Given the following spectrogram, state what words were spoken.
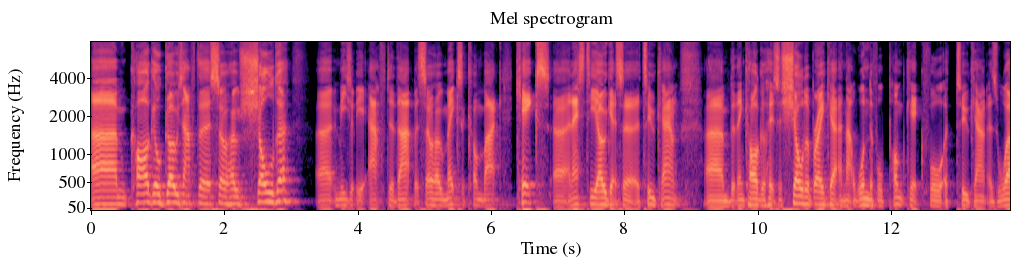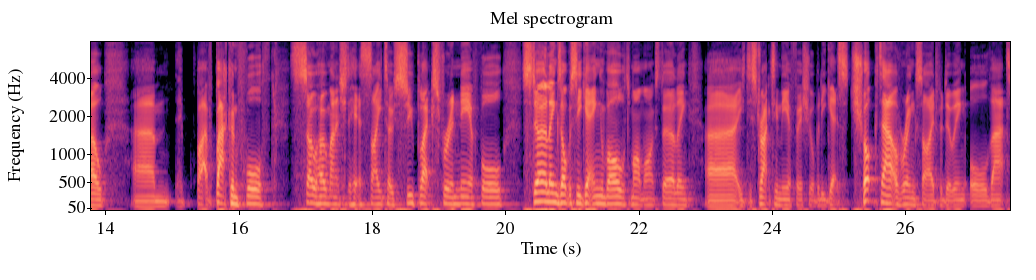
Um, Cargill goes after Soho's shoulder uh, immediately after that, but Soho makes a comeback, kicks, uh, an STO gets a, a two count, um, but then Cargill hits a shoulder breaker and that wonderful pump kick for a two count as well. Um, back, and forth. Soho managed to hit a Saito suplex for a near fall. Sterling's obviously getting involved. Mark Mark Sterling. Uh, he's distracting the official, but he gets chucked out of ringside for doing all that.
